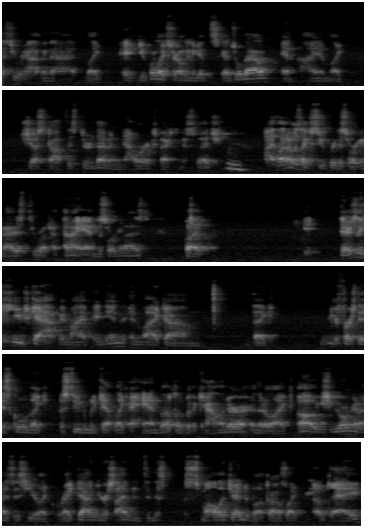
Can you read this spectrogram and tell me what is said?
as you were having that, like, hey, people are like struggling to get the schedule down, and I am like just got this through to them, and now we're expecting a switch. Hmm. I thought I was like super disorganized throughout, and I am disorganized, but it, there's a huge gap, in my opinion, in like, um, like your first day of school, like a student would get like a handbook like with a calendar, and they're like, "Oh, you should be organized this year. Like, write down your assignments in this small agenda book." I was like, "Okay,"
